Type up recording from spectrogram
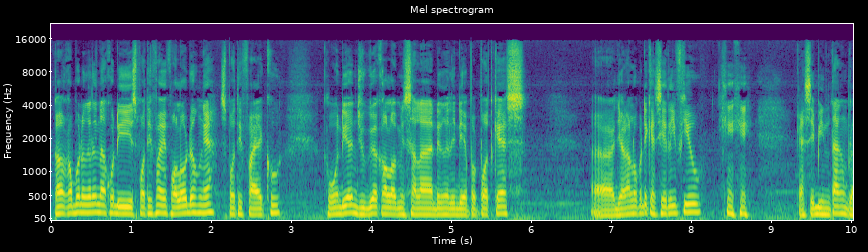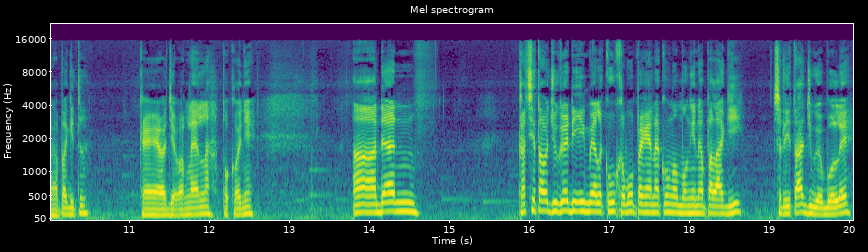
kalau kamu dengerin aku di Spotify follow dong ya Spotify aku. Kemudian juga kalau misalnya dengerin di Apple Podcast, uh, jangan lupa dikasih review, kasih bintang berapa gitu, kayak ojek online lah pokoknya. Uh, dan Kasih tahu juga di emailku kamu pengen aku ngomongin apa lagi. Cerita juga boleh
